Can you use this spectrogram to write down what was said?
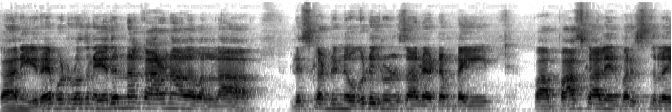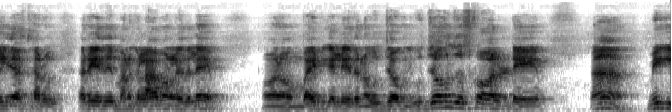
కానీ రేపటి రోజున ఏదన్నా కారణాల వల్ల డిస్కంటిన్యూ ఒకటికి రెండు సార్లు అటెంప్ట్ అయ్యి పా పాస్ కాలేని పరిస్థితుల్లో ఏం చేస్తారు? అరే ఇది మనకు లాభం లేదులే. మనం బయటికి వెళ్ళి ఏదైనా ఉద్యోగం ఉద్యోగం చూసుకోవాలంటే మీకు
